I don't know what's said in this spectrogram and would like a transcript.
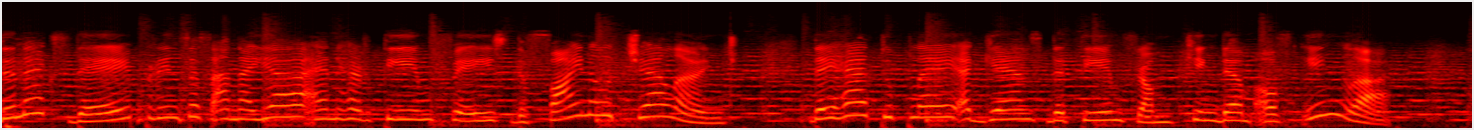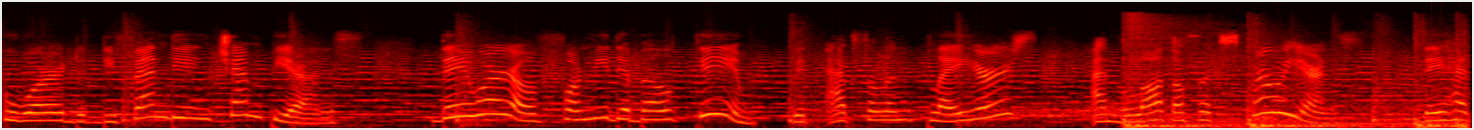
The next day, Princess Anaya and her team faced the final challenge. They had to play against the team from Kingdom of Engla, who were the defending champions. They were a formidable team with excellent players and a lot of experience. They had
